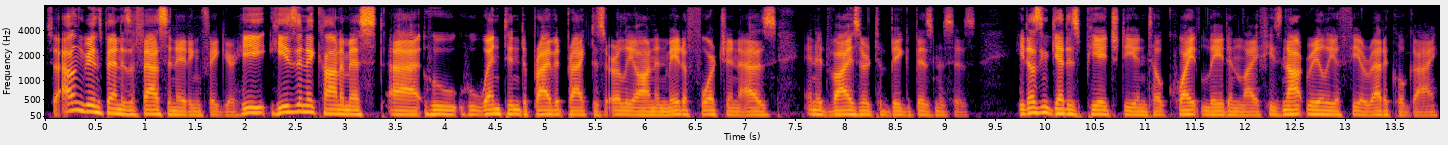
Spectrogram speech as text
So Alan Greenspan is a fascinating figure. He he's an economist uh, who who went into private practice early on and made a fortune as an advisor to big businesses. He doesn't get his PhD until quite late in life. He's not really a theoretical guy,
